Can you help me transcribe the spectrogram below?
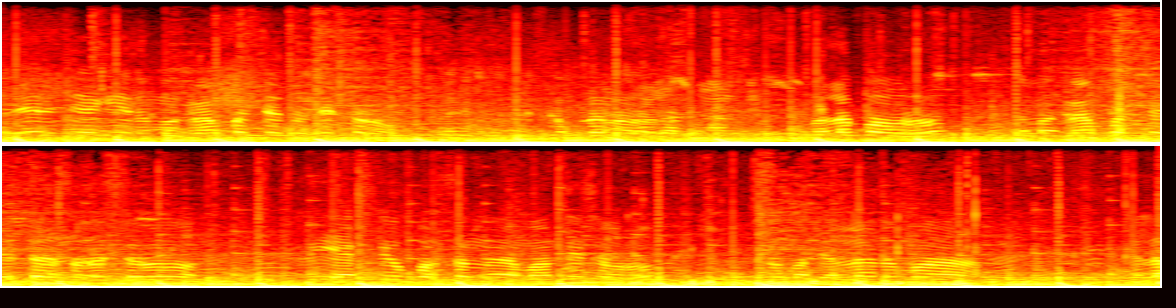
ಅದೇ ರೀತಿಯಾಗಿ ನಮ್ಮ ಗ್ರಾಮ ಪಂಚಾಯತ್ ಅಧ್ಯಕ್ಷರು ಕಪ್ಲನವರು ಮಲ್ಲಪ್ಪ ಅವರು, ನಮ್ಮ ಗ್ರಾಮ ಪಂಚಾಯತ್ ಸದಸ್ಯರು ಶ್ರೀ ಆ್ಯಕ್ಟಿವ್ ಪರ್ಸನ್ ಮಾಂತೇಶ್ ಅವರು. ಸೊ ಮತ್ತೆಲ್ಲ ನಮ್ಮ ಎಲ್ಲ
